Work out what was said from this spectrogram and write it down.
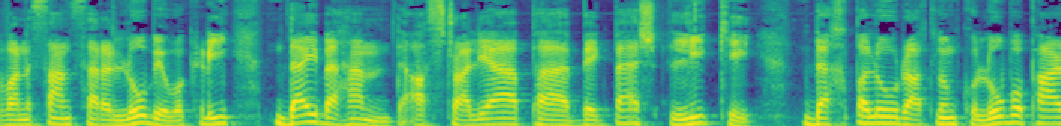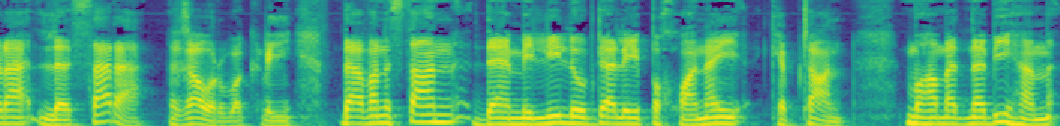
افغانستان سره لوبي وکړي دای به هم د استرالیا په بیگ باش لیګ کې د خپل راتلونکو لوبو په اړه لسره غور وکړي د افغانستان د ملي لوبډلې پخوانی کپټان محمد نبی هم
